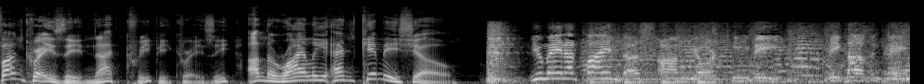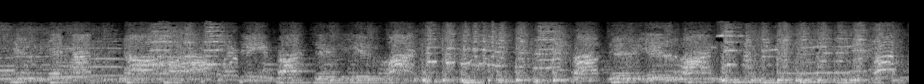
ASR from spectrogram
Fun crazy, not creepy crazy, on The Riley and Kimmy Show. You may not find us on your TV because in case you did not know, we're being brought to you on, brought to you on, brought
